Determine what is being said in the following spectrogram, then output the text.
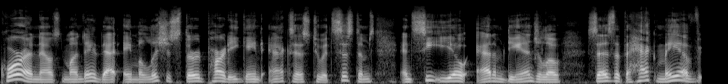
Quora announced Monday that a malicious third party gained access to its systems, and CEO Adam D'Angelo says that the hack may have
